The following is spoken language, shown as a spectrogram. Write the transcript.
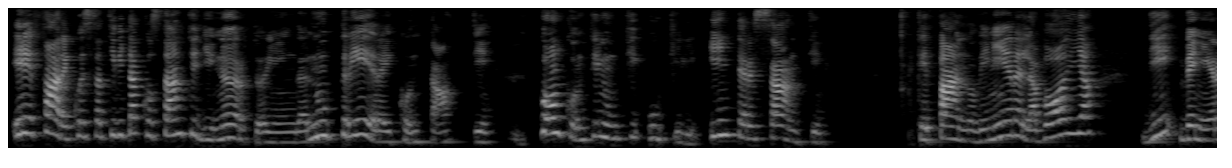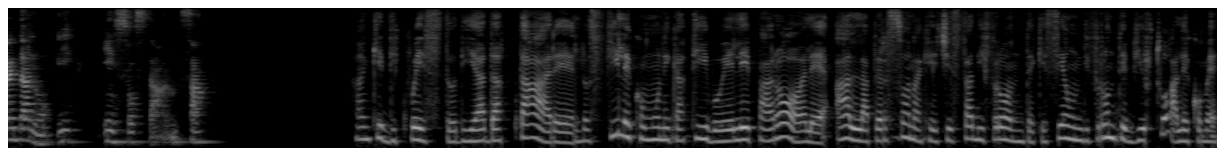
e fare questa attività costante di nurturing, nutrire i contatti con contenuti utili, interessanti, che fanno venire la voglia di venire da noi, in sostanza anche di questo, di adattare lo stile comunicativo e le parole alla persona che ci sta di fronte, che sia un di fronte virtuale come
